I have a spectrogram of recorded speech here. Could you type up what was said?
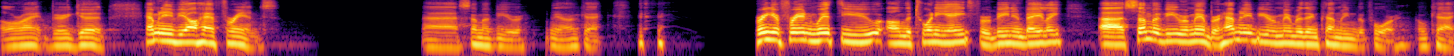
All right, very good. How many of y'all have friends? Uh, some of you are, yeah, okay. Bring a friend with you on the 28th for Bean and Bailey. Uh, some of you remember. How many of you remember them coming before? Okay,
